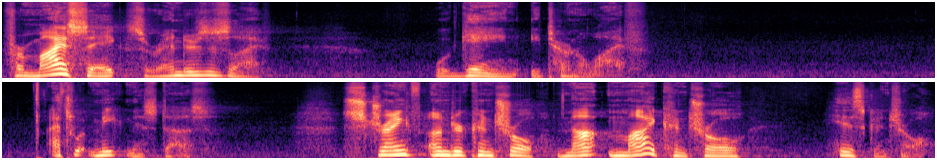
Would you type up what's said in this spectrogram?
for my sake, surrenders his life, will gain eternal life. That's what meekness does. Strength under control, not my control, his control.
